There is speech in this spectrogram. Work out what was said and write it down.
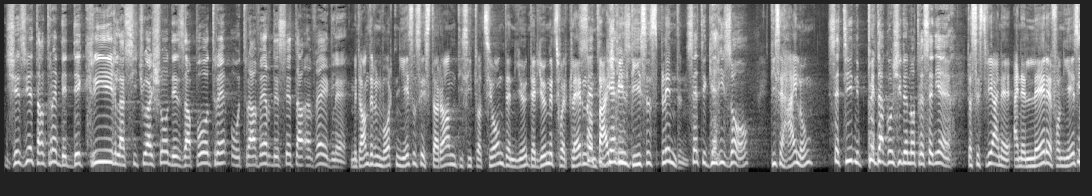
Jésus est en train de décrire la situation des apôtres au travers de cet aveugle. mit anderen Worten, Jesus ist daran, die Situation der Jünger zu erklären am Cette Beispiel guérison- dieses Blinden. Cette guérison, Diese Heilung, c'est une pédagogie de notre Seigneur. Das ist wie eine, eine Lehre von Jesus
